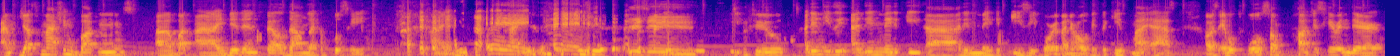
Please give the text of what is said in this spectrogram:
I'm just mashing buttons uh, but I didn't fell down like a pussy I didn't, I Hey, didn't- hey. I Easy. To I didn't easy I didn't make it e- uh, I didn't make it easy for Evander Holyfield to keep my ass. I was able to pull some punches here and there.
